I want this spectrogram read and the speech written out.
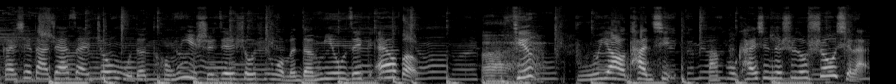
感谢大家在周五的同一时间收听我们的 Music Album。停，不要叹气，把不开心的事都收起来，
